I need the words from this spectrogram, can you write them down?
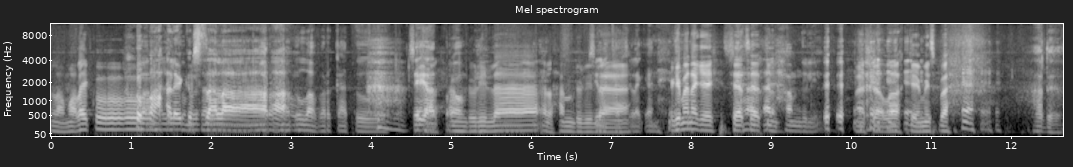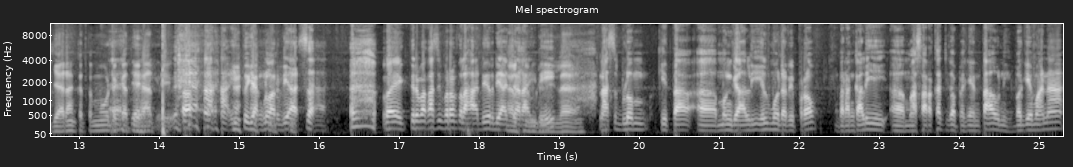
Assalamualaikum. Waalaikumsalam. warahmatullahi wabarakatuh. Iya. Sehat, Prof. Alhamdulillah, alhamdulillah. Silakan, silakan. Bagaimana, Kiai? Sehat-sehat nih? Alhamdulillah. Masya Allah, Kiai Misbah. Aduh. Jarang ketemu dekat di hati. Itu yang luar biasa. Baik, terima kasih Prof telah hadir di acara ini. Alhamdulillah. Nah, sebelum kita eh, menggali ilmu dari Prof, barangkali eh, masyarakat juga pengen tahu nih bagaimana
